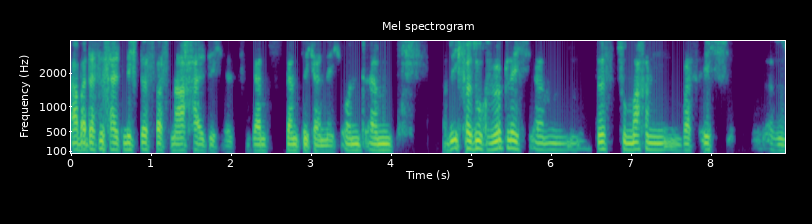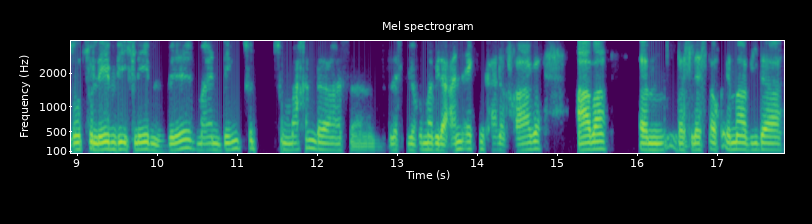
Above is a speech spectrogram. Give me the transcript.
aber das ist halt nicht das, was nachhaltig ist, ganz, ganz sicher nicht. Und ähm, also ich versuche wirklich, ähm, das zu machen, was ich, also so zu leben, wie ich leben will, mein Ding zu zu machen. Das äh, lässt mich auch immer wieder anecken, keine Frage. Aber ähm, das lässt auch immer wieder,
